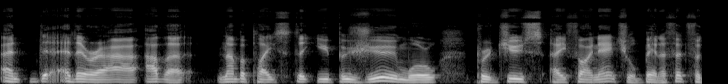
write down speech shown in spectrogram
and th- there are other number plates that you presume will produce a financial benefit for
